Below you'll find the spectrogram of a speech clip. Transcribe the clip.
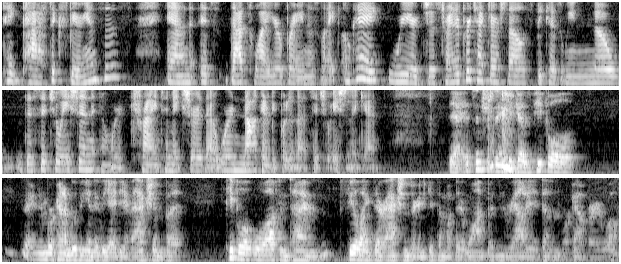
take past experiences, and it's that's why your brain is like, okay, we are just trying to protect ourselves because we know the situation, and we're trying to make sure that we're not going to be put in that situation again. Yeah, it's interesting because people, and we're kind of moving into the idea of action, but people will oftentimes feel like their actions are going to get them what they want, but in reality, it doesn't work out very well.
